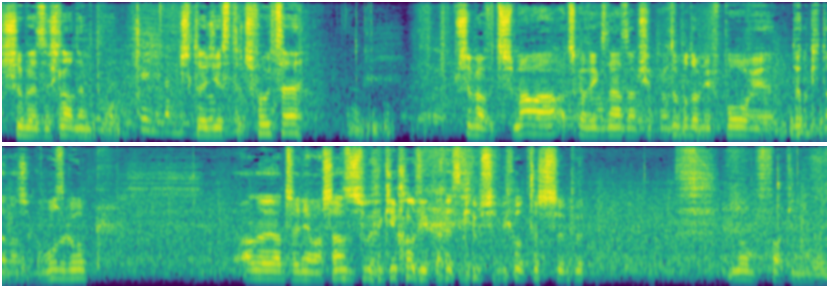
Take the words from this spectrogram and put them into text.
szybę ze śladem po 44. Szyba wytrzymała, aczkolwiek znalazła się prawdopodobnie w połowie drogi do naszego mózgu. ale raczej nie ma szans, żeby jakiekolwiek ASG przebiło te szyby. No fucking way.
